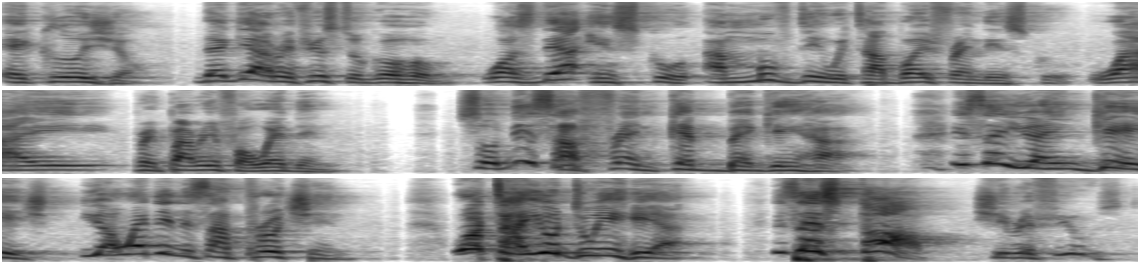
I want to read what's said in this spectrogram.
a closure. The girl refused to go home, was there in school, and moved in with her boyfriend in school while preparing for wedding. So this her friend kept begging her. He said, You are engaged. Your wedding is approaching. What are you doing here? He said, Stop. She refused.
